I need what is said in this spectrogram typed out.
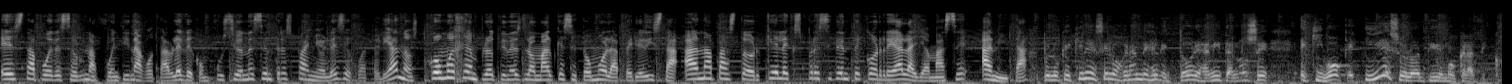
esta puede ser una fuente inagotable de confusiones entre españoles y ecuatorianos. Como ejemplo tienes lo mal que se tomó la periodista Ana Pastor que el expresidente Correa la llamase Anita. Pero lo que quieren decir los grandes electores, Anita, no se equivoque. Y eso es lo antidemocrático.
